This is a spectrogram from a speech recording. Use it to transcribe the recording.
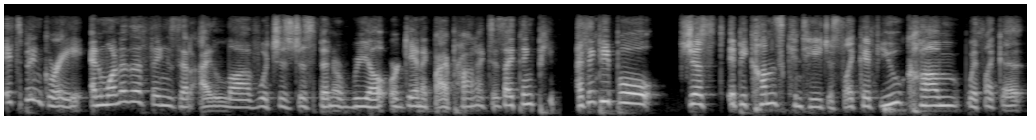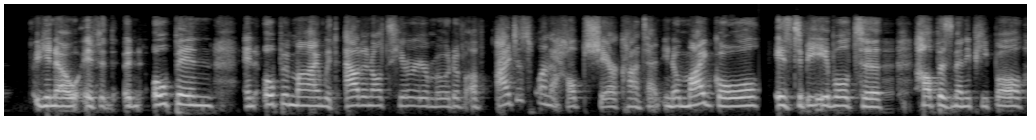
It's been great. And one of the things that I love, which has just been a real organic byproduct, is I think people I think people just it becomes contagious. Like if you come with like a you know if it, an open an open mind without an ulterior motive of i just want to help share content you know my goal is to be able to help as many people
